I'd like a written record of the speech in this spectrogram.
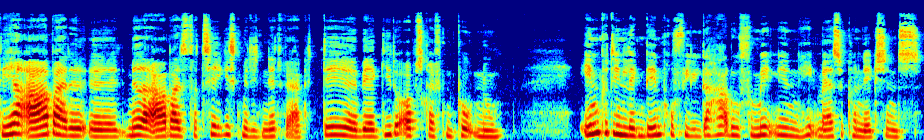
Det her arbejde øh, med at arbejde strategisk med dit netværk, det øh, vil jeg give dig opskriften på nu. Inde på din LinkedIn-profil, der har du formentlig en hel masse connections.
